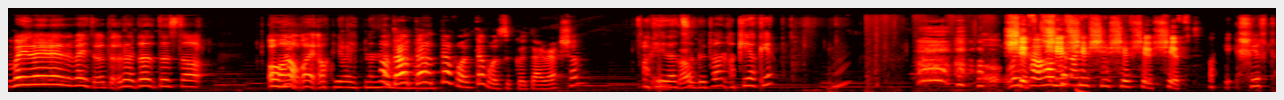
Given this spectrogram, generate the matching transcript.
Wait, wait, wait, wait. That, that, that, that's the. Oh No. Wait. Okay, wait. No, no, Oh, no, that, no, that that was that was a good direction. Okay, there that's a good one. Okay, okay. Oh, wait, shift, how- how shift, can I- shift, shift, shift, shift, shift. Okay, shift.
